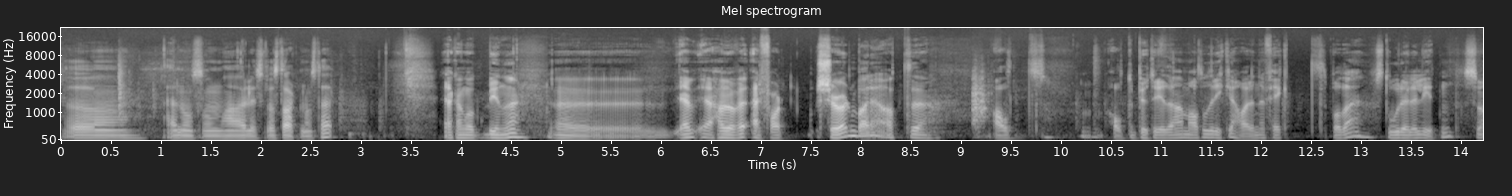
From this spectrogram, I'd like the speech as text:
Så er det noen som har lyst til å starte noe sted? Jeg kan godt begynne. Eh, Jeg, jeg har jo erfart sjøl bare at alt, alt du putter i deg av mat og drikke, har en effekt på deg. Stor eller liten. Så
